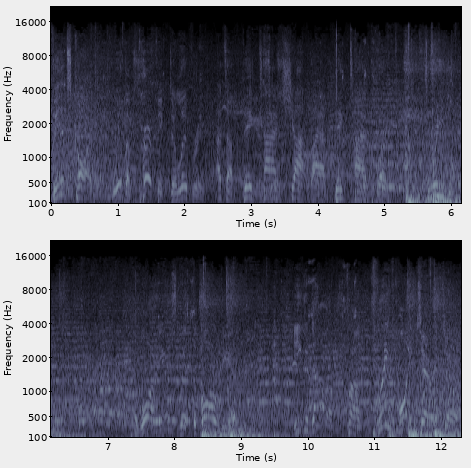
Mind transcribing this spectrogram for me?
Vince Carter with a perfect delivery. That's a big-time shot by a big-time play. Three goals. The Warriors with the ball here. Iguodala from three-point territory.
